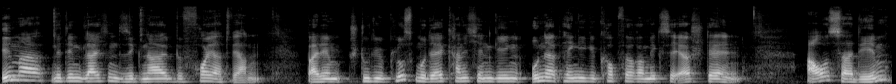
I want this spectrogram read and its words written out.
immer mit dem gleichen Signal befeuert werden. Bei dem Studio Plus Modell kann ich hingegen unabhängige Kopfhörermixe erstellen. Außerdem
